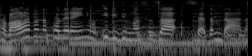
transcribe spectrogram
Hvala vam na poverenju i vidimo se za sedam dana.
